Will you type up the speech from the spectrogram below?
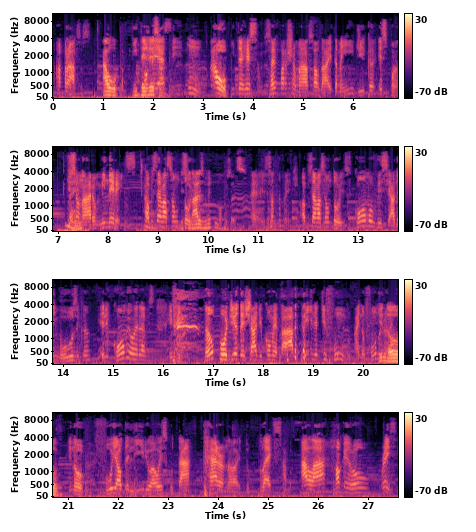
Abraços. A OPA. Interjeição. OBS 1. A OP. Interjeição. Serve para chamar a saudade e também indica spam. Dicionário mineirês. Observação 2. Dicionários muito bons esses. É, exatamente. Observação 2. Como viciado em música, ele come ou ele é viciado? Enfim, não podia deixar de comentar a trilha de fundo. Aí no fundo... De né? novo. De novo. Fui ao delírio ao escutar Paranoid do Black Sabbath. A lá, rock and roll, Racing.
